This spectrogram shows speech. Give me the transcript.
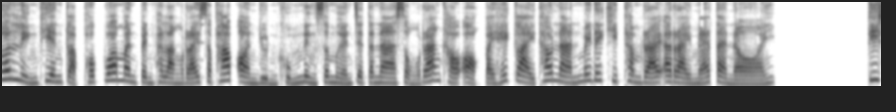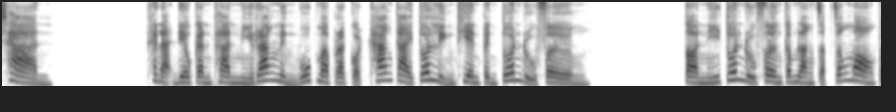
ต้วนหลิงเทียนกลับพบว่ามันเป็นพลังไร้สภาพอ่อนหยุ่นขุมหนึ่งเสมือนเจตนาส่งร่างเขาออกไปให้ไกลเท่านั้นไม่ได้คิดทำร้ายอะไรแม้แต่น้อยตี้ชานขณะเดียวกันพลันมีร่างหนึ่งวูบมาปรากฏข้างกายต้วนหลิงเทียนเป็นต้วนหรูเฟิง ตอนนี้ต้วนหรูเฟิงกำลังจับจ้องมองไป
